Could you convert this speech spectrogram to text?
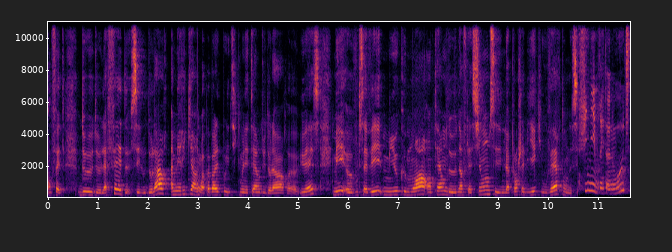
en fait, de, de la Fed, c'est le dollar américain. On va pas parler de politique monétaire du dollar US, euh, mais euh, vous le savez mieux que moi en termes d'inflation, c'est la planche à billets qui est ouverte, on ne sait Fini Bretton Woods.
